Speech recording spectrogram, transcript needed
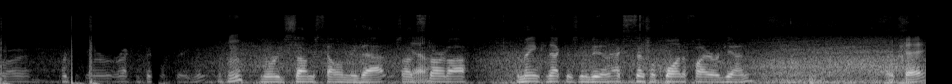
a particular existential statement. Mm -hmm. The word sum's telling me that. So I'd yeah. start off, the main connector is going to be an existential quantifier again. Okay.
